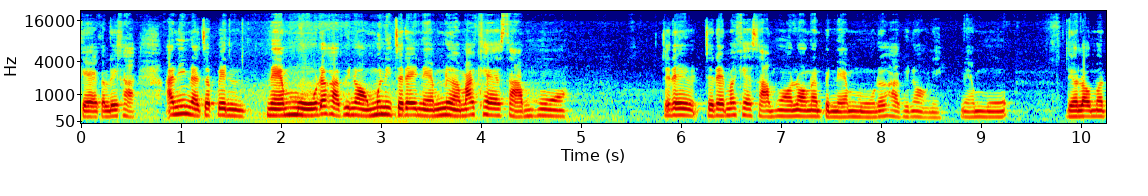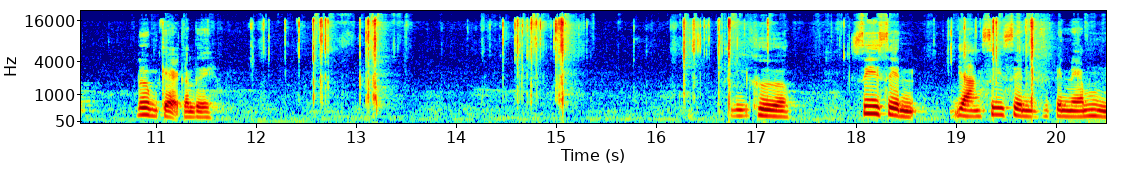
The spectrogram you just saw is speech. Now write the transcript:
แกะกันเลยค่ะ อันนี้น่ะจะเป็นแหนมหมูเด้อค่ะพี่น้องมื้อนี้จะได้แหนมเนื้อมาแค่สามห่อจะได้จะได้มาแค่สามห่อนอกนั้นเป็นแหนมหมูด้อค่ะพี่น้องนี่แหนมหมู เดี๋ยวเรามาเริ่มแกะกันเลยนี่คือซี่เซน อย่างซี่เซนคือเป็นแหนมหมู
